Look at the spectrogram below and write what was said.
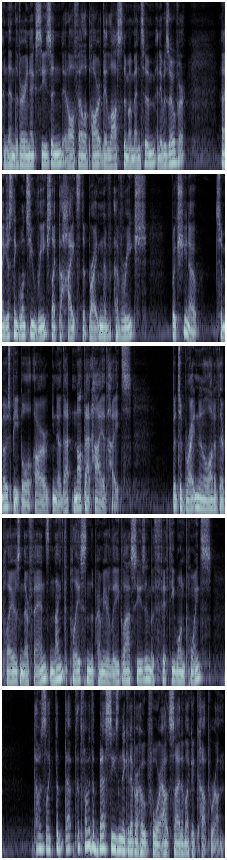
And then the very next season, it all fell apart. They lost the momentum and it was over. And I just think once you reach like the heights that Brighton have, have reached, which, you know, to most people are, you know, that not that high of heights. But to Brighton and a lot of their players and their fans, ninth place in the Premier League last season with 51 points. That was like the that, that's probably the best season they could ever hope for outside of like a cup run.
